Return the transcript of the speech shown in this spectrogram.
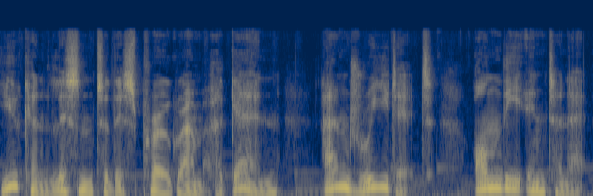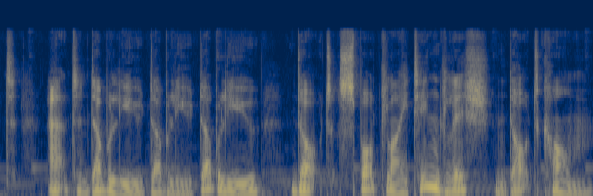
You can listen to this program again and read it on the internet at www.spotlightenglish.com.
